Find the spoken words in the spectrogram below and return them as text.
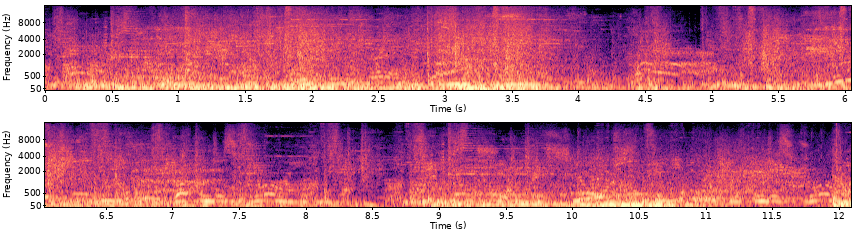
A summoner has disconnected.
